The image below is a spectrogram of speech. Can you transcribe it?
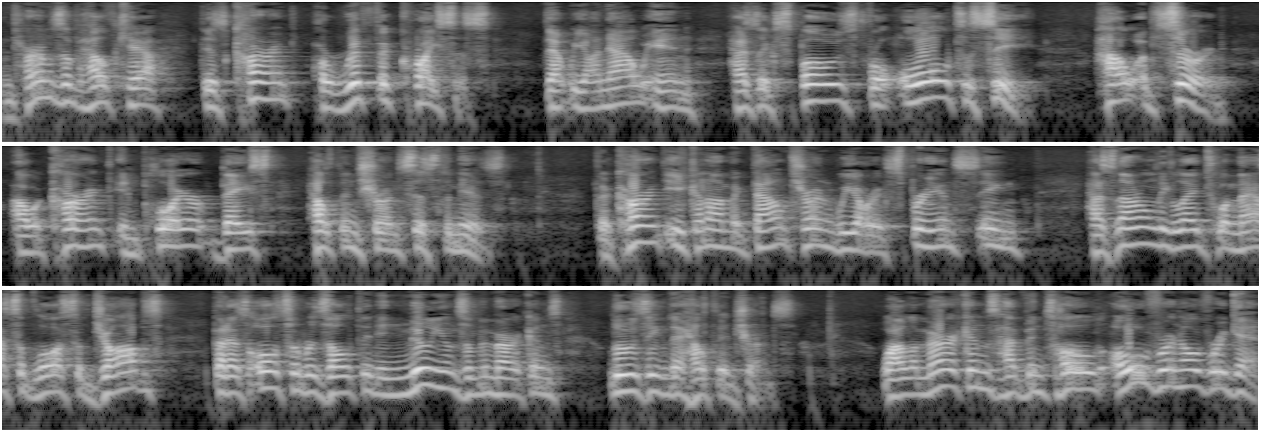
in terms of healthcare, this current horrific crisis that we are now in has exposed for all to see how absurd our current employer based health insurance system is. The current economic downturn we are experiencing has not only led to a massive loss of jobs, but has also resulted in millions of Americans losing their health insurance. While Americans have been told over and over again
